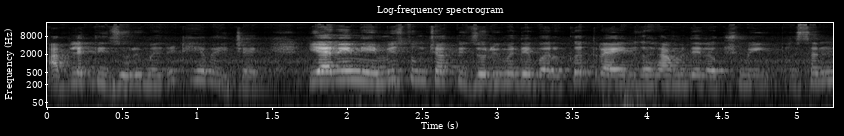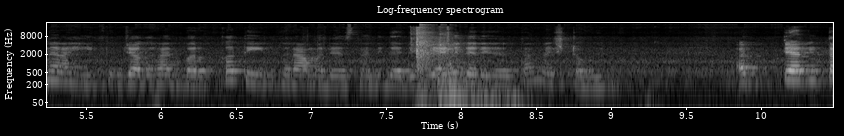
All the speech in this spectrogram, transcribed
आपल्या तिजोरीमध्ये ठेवायच्या आहेत. याने नेहमीच तुमच्या तिजोरीमध्ये बरकत राहील घरामध्ये लक्ष्मी प्रसन्न राहील तुमच्या घरात बरकत येईल घरामध्ये असणारी गरिबी आणि दरिद्रता नष्ट होईल. अत्यंत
